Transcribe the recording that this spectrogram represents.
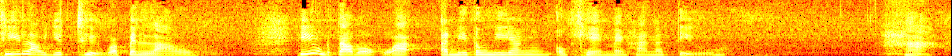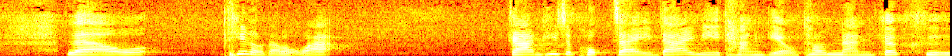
ที่เรายึดถือว่าเป็นเรา พี่หลวงตาบอกว่า อันนี้ตรงนี้ยังโอเคไหมคะนาติ๋วค่ะแล้วที่หลวงตาบอกว่า การที่จะพบใจได้มีทางเดียวเท่านั้นก็คือ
